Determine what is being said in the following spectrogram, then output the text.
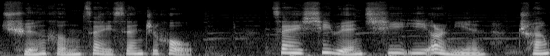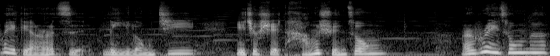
权衡再三之后，在西元七一二年传位给儿子李隆基，也就是唐玄宗，而睿宗呢，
